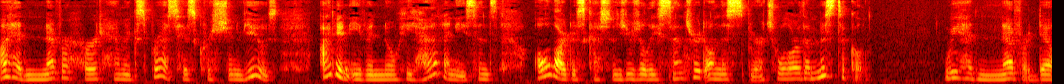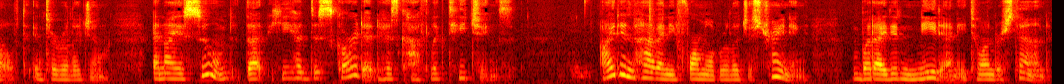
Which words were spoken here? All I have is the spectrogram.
I had never heard him express his Christian views. I didn't even know he had any, since all our discussions usually centered on the spiritual or the mystical. We had never delved into religion, and I assumed that he had discarded his Catholic teachings. I didn't have any formal religious training, but I didn't need any to understand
